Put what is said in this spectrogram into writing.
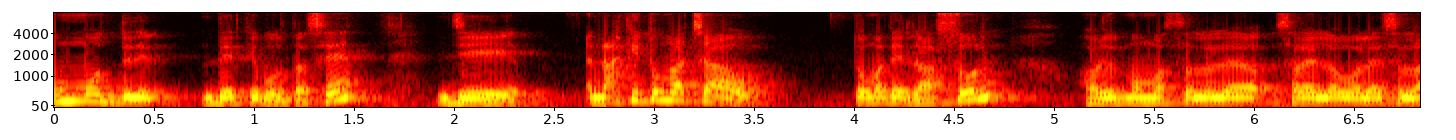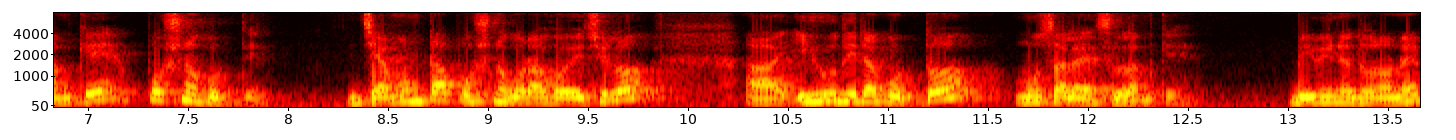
উম্মদদেরকে বলতেছে যে, নাকি তোমরা চাও তোমাদের রাসূল হজরত মোহাম্মদ সাল্লাহ সাল্লাহ সাল্লামকে প্রশ্ন করতে? যেমনটা প্রশ্ন করা হয়েছিল ইহুদিরা করতো মুসা আলাহিসাল্লামকে বিভিন্ন ধরনের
